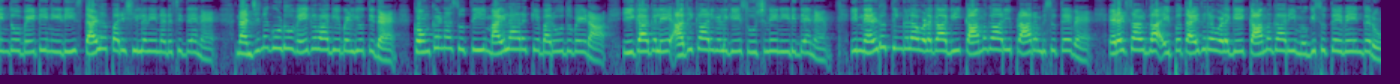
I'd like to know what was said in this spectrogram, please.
ಇಂದು ಭೇಟಿ ನೀಡಿ ಸ್ಥಳ ಪರಿಶೀಲನೆ ನಡೆಸಿದ್ದೇನೆ. ನಂಜನಗೂಡು ವೇಗವಾಗಿ ಬೆಳೆಯುತ್ತಿದೆ. ಕೊಂಕಣ ಸುತ್ತಿ ಮೈಲಾರಕ್ಕೆ ಬರುವುದು ಬೇಡ. ಈಗಾಗಲೇ ಅಧಿಕಾರಿಗಳಿಗೆ ಸೂಚನೆ ನೀಡಿದ್ದೇನೆ. ಇನ್ನೆರಡು ತಿಂಗಳ ಒಳಗಾಗಿ ಕಾಮಗಾರಿ ಪ್ರಾರಂಭಿಸುತ್ತೇವೆ. ಎರಡ್ ಸಾವಿರದ ಇಪ್ಪತ್ತೈದರ ಒಳಗೆ ಕಾಮಗಾರಿ ಮುಗಿಸುತ್ತೇವೆ ಎಂದರು.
